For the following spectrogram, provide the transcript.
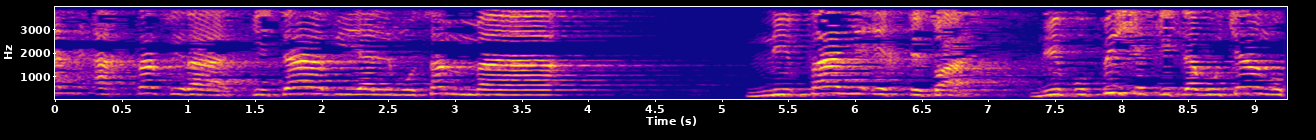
an akhtasira kitabi almusamma nifanye ikhtisar nifupishe kitabu changu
